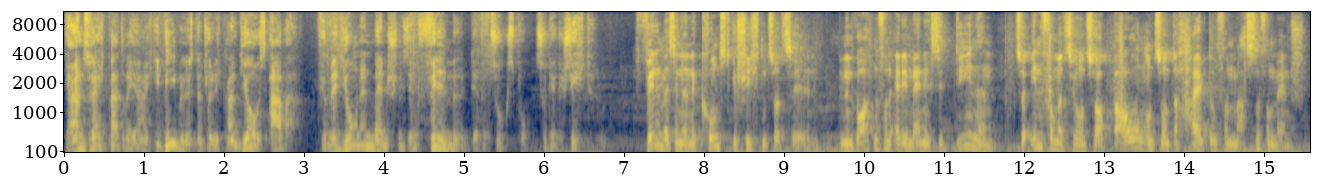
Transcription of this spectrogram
Ganz recht, Patriarch. Die Bibel ist natürlich grandios, aber für Millionen Menschen sind Filme der Bezugspunkt zu der Geschichte. Filme sind eine Kunst, Geschichten zu erzählen. In den Worten von Eddie Manning, sie dienen zur Information, zur Erbauung und zur Unterhaltung von Massen von Menschen.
